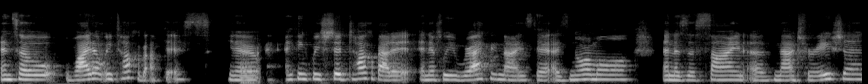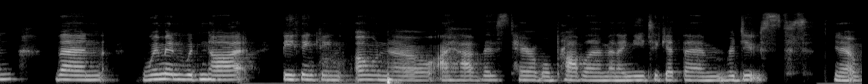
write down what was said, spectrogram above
and so, why don't we talk about this? You know, I think we should talk about it. And if we recognized it as normal and as a sign of maturation, then women would not be thinking, oh no, I have this terrible problem and I need to get them reduced, you know.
